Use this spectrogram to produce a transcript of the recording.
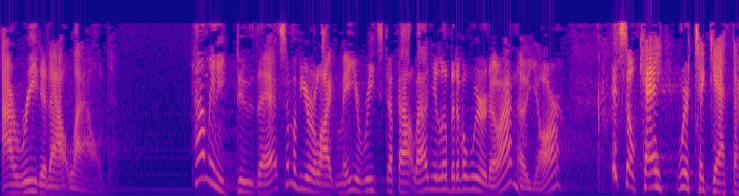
I read it out loud. How many do that? Some of you are like me. You read stuff out loud and you're a little bit of a weirdo. I know you are. It's okay. We're together.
